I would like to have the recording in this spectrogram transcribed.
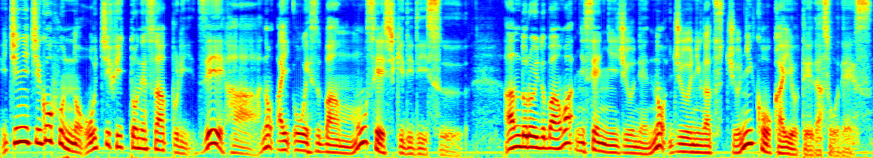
1日5分のおうちフィットネスアプリ、ゼーハーの iOS 版も正式リリース。Android 版は2020年の12月中に公開予定だそうです。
